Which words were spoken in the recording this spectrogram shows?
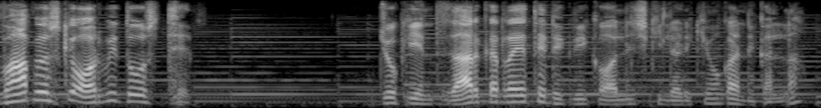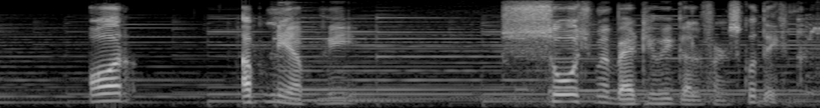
वहाँ पे उसके और भी दोस्त थे जो कि इंतज़ार कर रहे थे डिग्री कॉलेज की लड़कियों का निकलना और अपनी अपनी सोच में बैठी हुई गर्लफ्रेंड्स को देखना।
